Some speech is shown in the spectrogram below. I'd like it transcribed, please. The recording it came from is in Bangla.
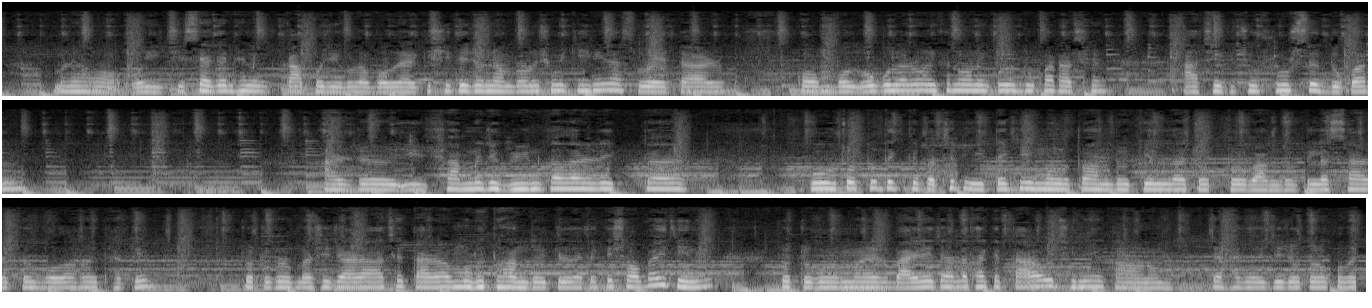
মানে ওই যে সেকেন্ড হ্যান্ড কাপড় যেগুলো বলে আর কি, শীতের জন্য আমরা অনেক সময় কিনি না সোয়েটার কম্বল, ওগুলোরও এখানে অনেকগুলো দোকান আছে। আছে কিছু ফ্রুটসের দোকান। আর সামনে যে গ্রিন কালারের একটা গোল চত্বর দেখতে পাচ্ছেন এইটাকে মূলত আন্দরকিল্লা চত্বর বা আন্দরকিল্লা সার্কেল বলা হয়ে থাকে। চট্টগ্রামবাসী যারা আছে, তারা মূলত আন্দরকিল্লাটাকে সবাই চিনে। চট্টগ্রামের বাইরে যারা থাকে, তারাও চিনে, কারণ দেখা যায় যে যত রকমের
